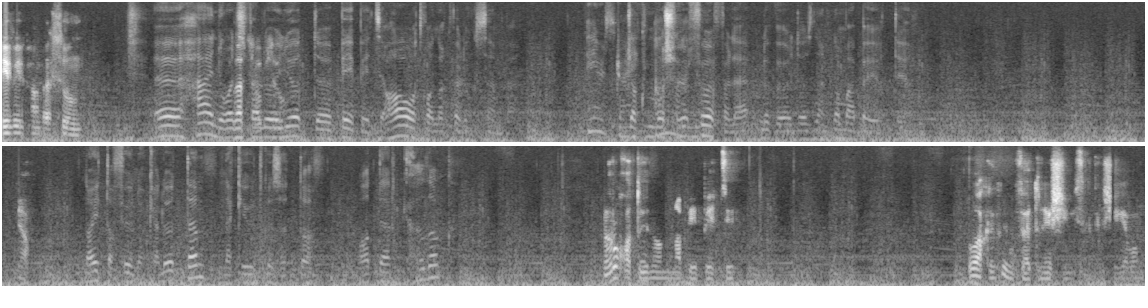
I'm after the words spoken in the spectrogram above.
He will come back soon. Ö, H8 Lesz felől jött ö, PPC, aha ott vannak velünk szembe. Airstrike Csak most fölfele lövöldöznek, na már bejöttél. Ja. Na itt a főnök előttem, neki ütközött a adder gázok. Rohadt olyan onnan a PPC. Valakinek nagyon feltűnési viszketegsége van.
